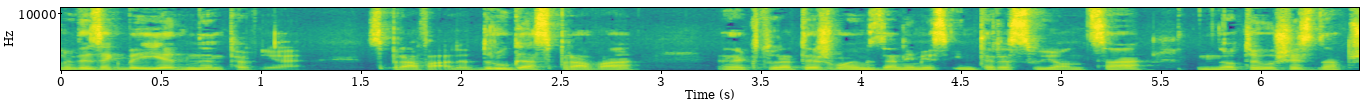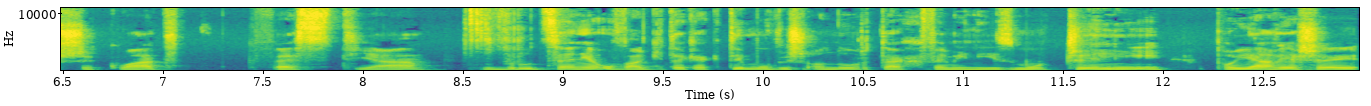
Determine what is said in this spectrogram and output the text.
No to jest jakby jedna pewnie sprawa, ale druga sprawa, e, która też moim zdaniem jest interesująca, no to już jest na przykład kwestia zwrócenia uwagi, tak jak ty mówisz o nurtach feminizmu, czyli pojawia się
